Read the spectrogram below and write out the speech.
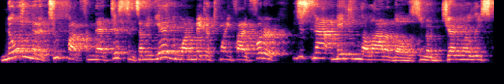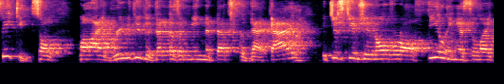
knowing that a two putt from that distance, I mean, yeah, you want to make a 25 footer, you're just not making a lot of those, you know, generally speaking. So while I agree with you that that doesn't mean that that's for that guy, it just gives you an overall feeling as to like,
